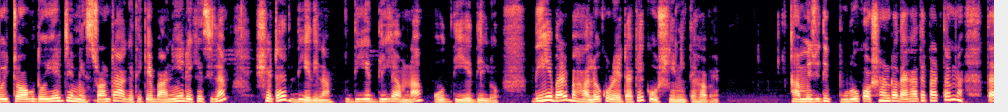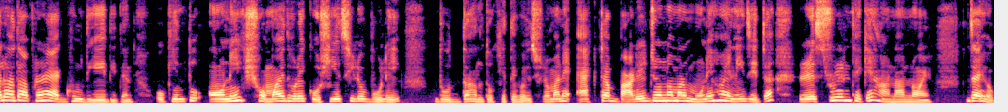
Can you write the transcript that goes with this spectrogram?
ওই টক দইয়ের যে মিশ্রণটা আগে থেকে বানিয়ে রেখেছিলাম, সেটা দিয়ে দিলাম। দিয়ে দিলাম না, ও দিয়ে দিল। দিয়ে এবার ভালো করে এটাকে কষিয়ে নিতে হবে। আমি যদি পুরো কষানোটা দেখাতে পারতাম না, তাহলে হয়তো আপনারা এক ঘুম দিয়েই দিতেন। ও কিন্তু অনেক সময় ধরে কষিয়েছিল বলেই দুর্দান্ত খেতে হয়েছিল। মানে একটা বারের জন্য আমার মনে হয়নি যেটা রেস্টুরেন্ট থেকে আনা নয়। যাই হোক,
